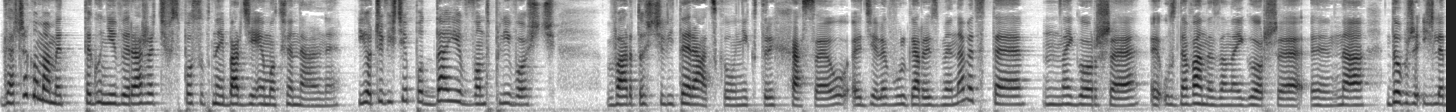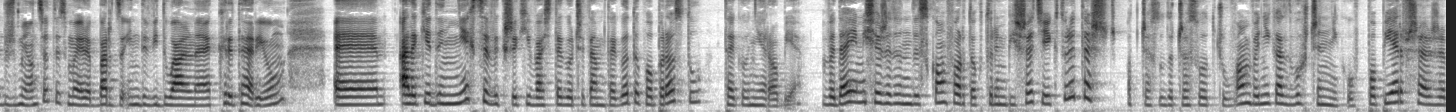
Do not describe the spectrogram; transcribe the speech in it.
dlaczego mamy tego nie wyrażać w sposób najbardziej emocjonalny? I oczywiście poddaję w wątpliwość wartość literacką niektórych haseł, dzielę wulgaryzmy, nawet te najgorsze, y, uznawane za najgorsze, y, na dobrze i źle brzmiące, to jest moje bardzo indywidualne kryterium, E, ale kiedy nie chcę wykrzykiwać tego czy tamtego, to po prostu tego nie robię. Wydaje mi się, że ten dyskomfort, o którym piszecie i który też od czasu do czasu odczuwam, wynika z dwóch czynników. Po pierwsze, że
